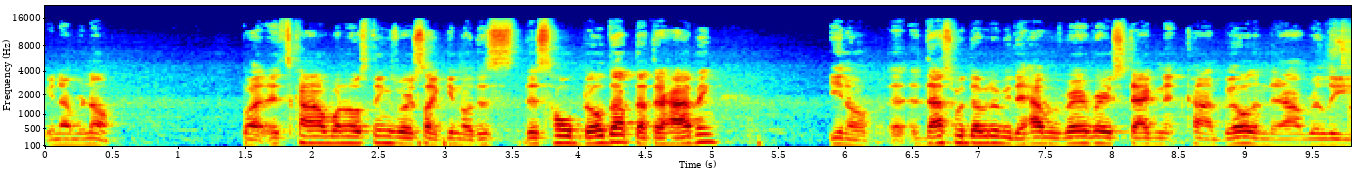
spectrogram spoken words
You never know. But it's kind of one of those things where it's like you know this this whole build up that they're having. You know, uh, that's what WWE. They have a very very stagnant kind of build, and they're not really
